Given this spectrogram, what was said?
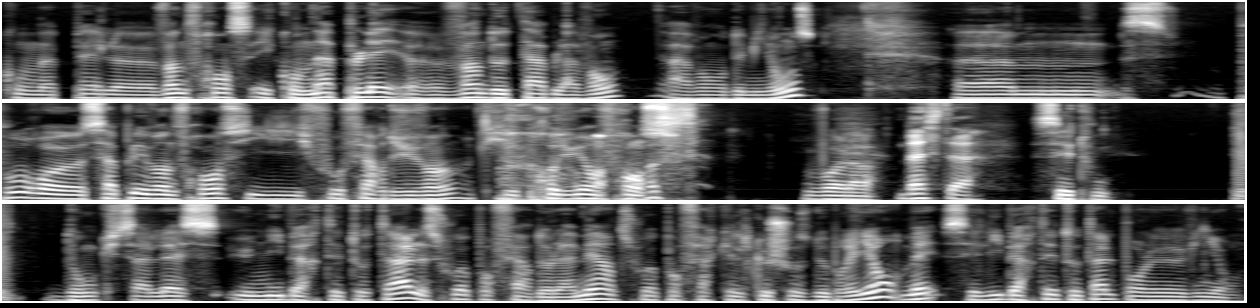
qu'on appelle vins de France et qu'on appelait vins de table avant, avant 2011. Euh, c- pour s'appeler vin de France, il faut faire du vin qui est produit en, France. Voilà, basta. c'est tout. Donc ça laisse une liberté totale, soit pour faire de la merde, soit pour faire quelque chose de brillant, mais c'est liberté totale pour le vigneron.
